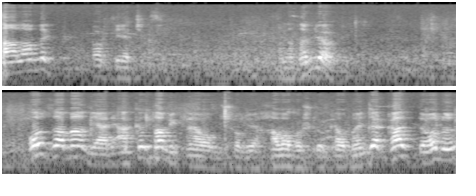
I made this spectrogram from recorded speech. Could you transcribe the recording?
sağlamlık ortaya çıksın. Anlatabiliyor muyum? O zaman yani akıl tam ikna olmuş oluyor hava boşluğu kalmayınca. Kalp de onu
